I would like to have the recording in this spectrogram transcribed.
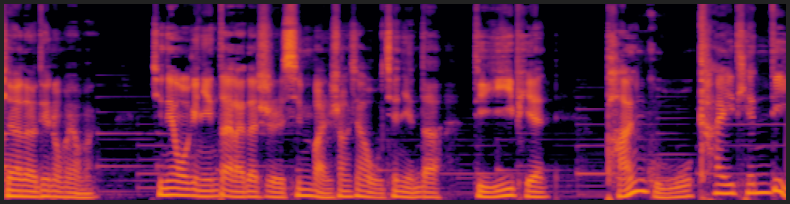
亲爱的听众朋友们，今天我给您带来的是新版《上下五千年》的第一篇《盘古开天地》。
